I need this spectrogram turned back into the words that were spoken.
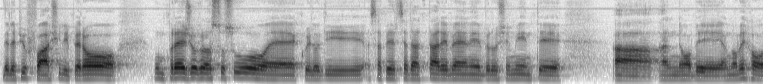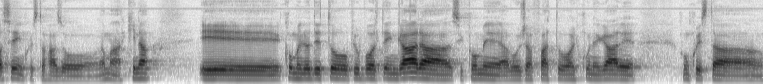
delle più facili però un pregio grosso suo è quello di sapersi adattare bene e velocemente a, a, nuove, a nuove cose, in questo caso la macchina. E come le ho detto più volte in gara, siccome avevo già fatto alcune gare con questa,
